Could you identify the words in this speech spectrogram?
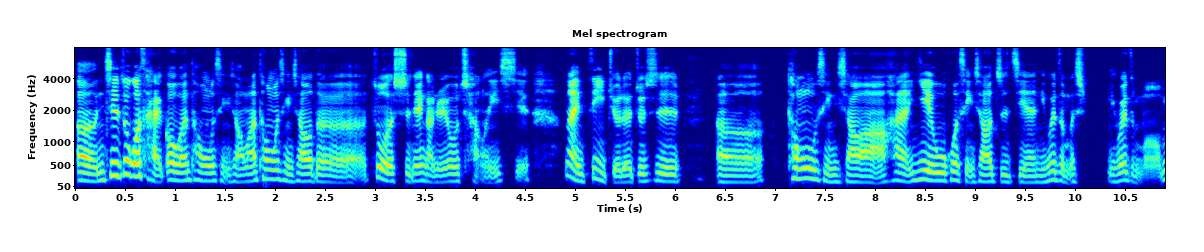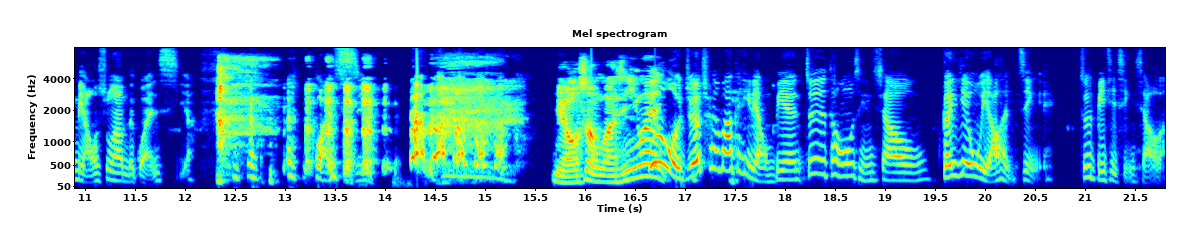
呃，你其实做过采购跟通路行销吗？通路行销的做的时间感觉又长了一些。那你自己觉得就是呃。通路行销啊，和业务或行销之间，你会怎么你会怎么描述他们的关系啊？关系 描述关系，因为因为我觉得 trade marketing 两边就是通路行销跟业务也要很近诶、欸，就是比起行销了。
